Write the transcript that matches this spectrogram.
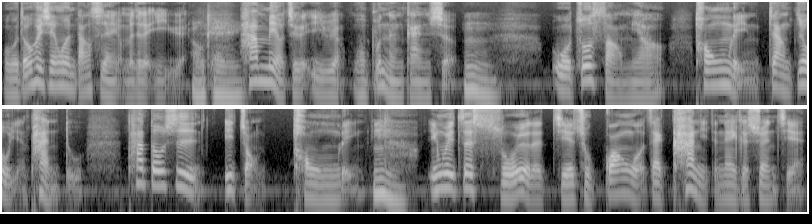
我们都会先问当事人有没有这个意愿。OK，他没有这个意愿，我不能干涉。嗯，我做扫描、通灵这样肉眼判读，它都是一种通灵。嗯，因为这所有的接触，光我在看你的那个瞬间，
